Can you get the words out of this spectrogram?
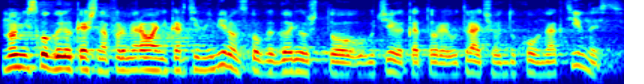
Но он не сколько говорил, конечно, о формировании картины мира, он сколько говорил, что у человека, который утрачивает духовную активность,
